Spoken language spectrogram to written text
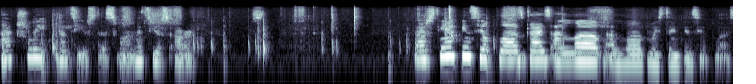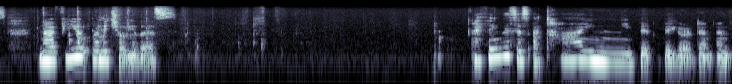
Actually, let's use this one. Let's use our our Stampin' Seal Plus, guys. I love, I love my Stampin' Seal Plus. Now, if you, let me show you this. I think this is a tiny bit bigger than,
